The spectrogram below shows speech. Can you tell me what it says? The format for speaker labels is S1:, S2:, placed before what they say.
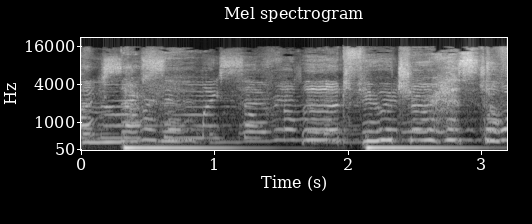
S1: the narrative. Let future history.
